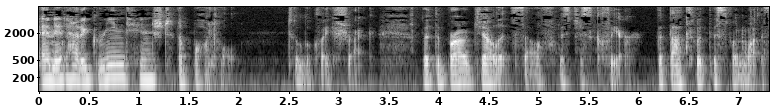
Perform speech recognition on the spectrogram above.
And it had a green tinge to the bottle to look like Shrek but the brow gel itself was just clear. But that's what this one was.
